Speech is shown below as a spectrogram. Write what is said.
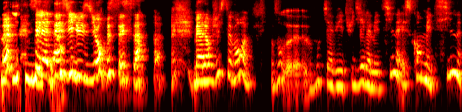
C'est la désillusion, c'est ça. Mais alors justement, vous, euh, vous qui avez étudié la médecine, est-ce qu'en médecine,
